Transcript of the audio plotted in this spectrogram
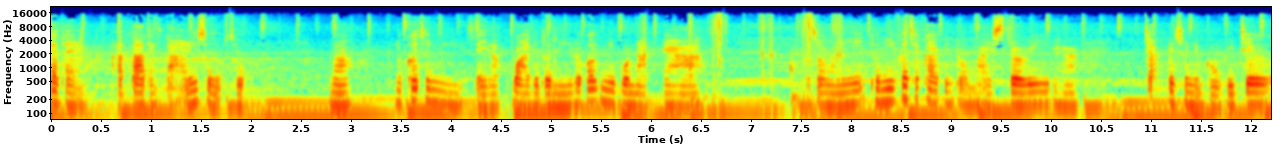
การแต่งอัตราต่างๆอันนี้สูงสุดเนาะแล้วก็จะมีสัญลักษณ์ Y กับตัวนี้แล้วก็มีโบนัสนะคะก็จะวันนี้ตัวนี้ก็จะกลายเป็นตัว My Story นะคะจะเป็นส่วนหนึ่งของฟีเจอร์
